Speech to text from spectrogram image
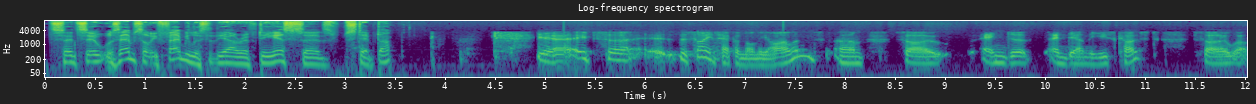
it's, it's, it was absolutely fabulous that the RFDS uh, stepped up. Yeah, it's uh, the same happened on the island. Um, so and uh, and down the east coast. So uh,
